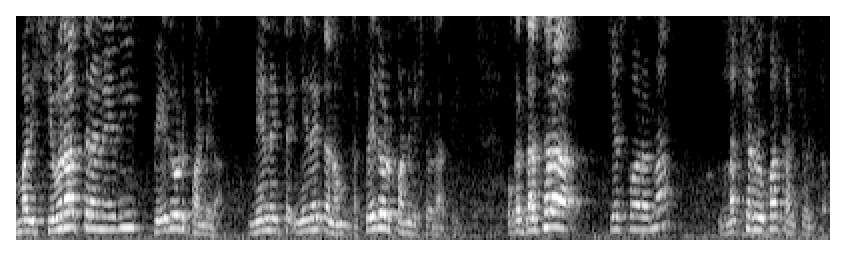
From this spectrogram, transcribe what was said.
మరి శివరాత్రి అనేది పేదోడి పండుగ. నేనైతే నేనైతే నమ్ముతా. పేదోడి పండుగ శివరాత్రి. ఒక దసరా చేసుకోవాలన్నా లక్ష రూపాయలు ఖర్చు పెడతాం.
